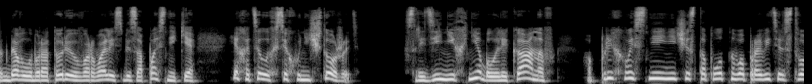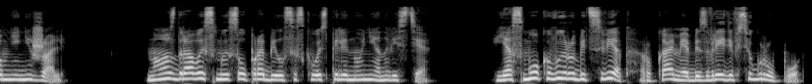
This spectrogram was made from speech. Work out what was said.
Когда в лабораторию ворвались безопасники, я хотел их всех уничтожить. Среди них не было ликанов — а прихвостней нечистоплотного правительства мне не жаль. Но здравый смысл пробился сквозь пелену ненависти. Я смог вырубить свет, руками обезвредив всю группу.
